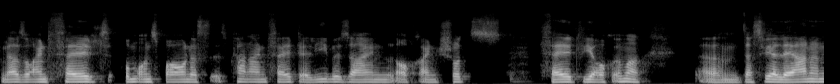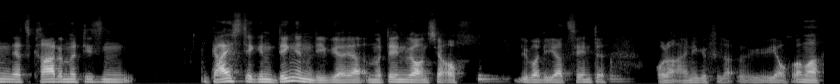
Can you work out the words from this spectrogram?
ja, so ein Feld um uns bauen. Das kann ein Feld der Liebe sein, auch ein Schutzfeld, wie auch immer, dass wir lernen, jetzt gerade mit diesen geistigen Dingen, die wir ja, mit denen wir uns ja auch über die Jahrzehnte oder einige vielleicht, wie auch immer.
